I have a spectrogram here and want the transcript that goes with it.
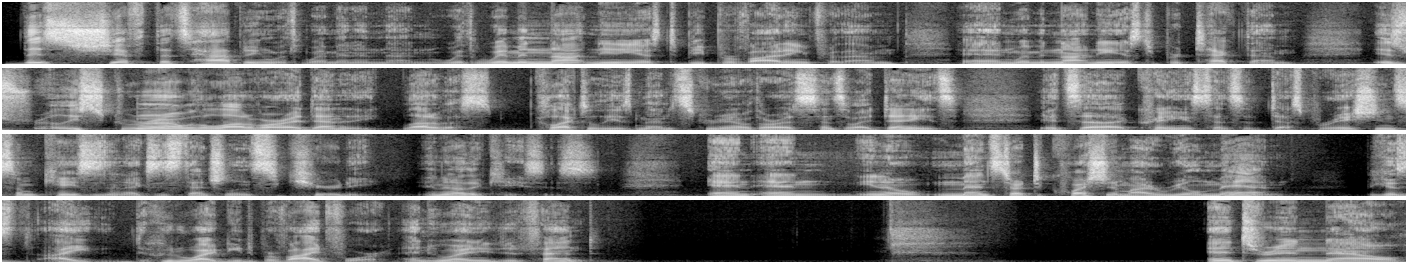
this shift that's happening with women and men, with women not needing us to be providing for them and women not needing us to protect them, is really screwing around with a lot of our identity. A lot of us collectively as men screwing around with our sense of identity. It's, it's uh, creating a sense of desperation in some cases and existential insecurity in other cases. And, and, you know, men start to question, am I a real man? Because I, who do I need to provide for and who I need to defend? Enter in now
